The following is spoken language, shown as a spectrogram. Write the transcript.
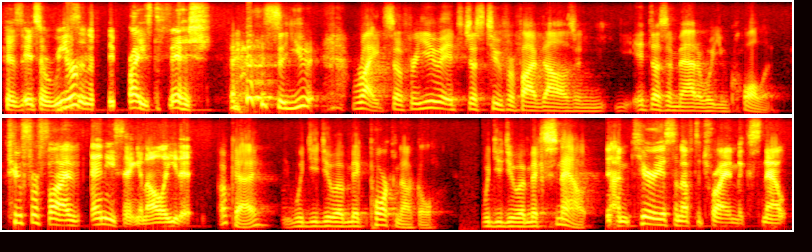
because it's a reasonably priced fish. so you right. So for you, it's just two for five dollars, and it doesn't matter what you call it. Two for five, anything, and I'll eat it. Okay. Would you do a McPork knuckle? Would you do a McSnout? I'm curious enough to try a mix snout.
